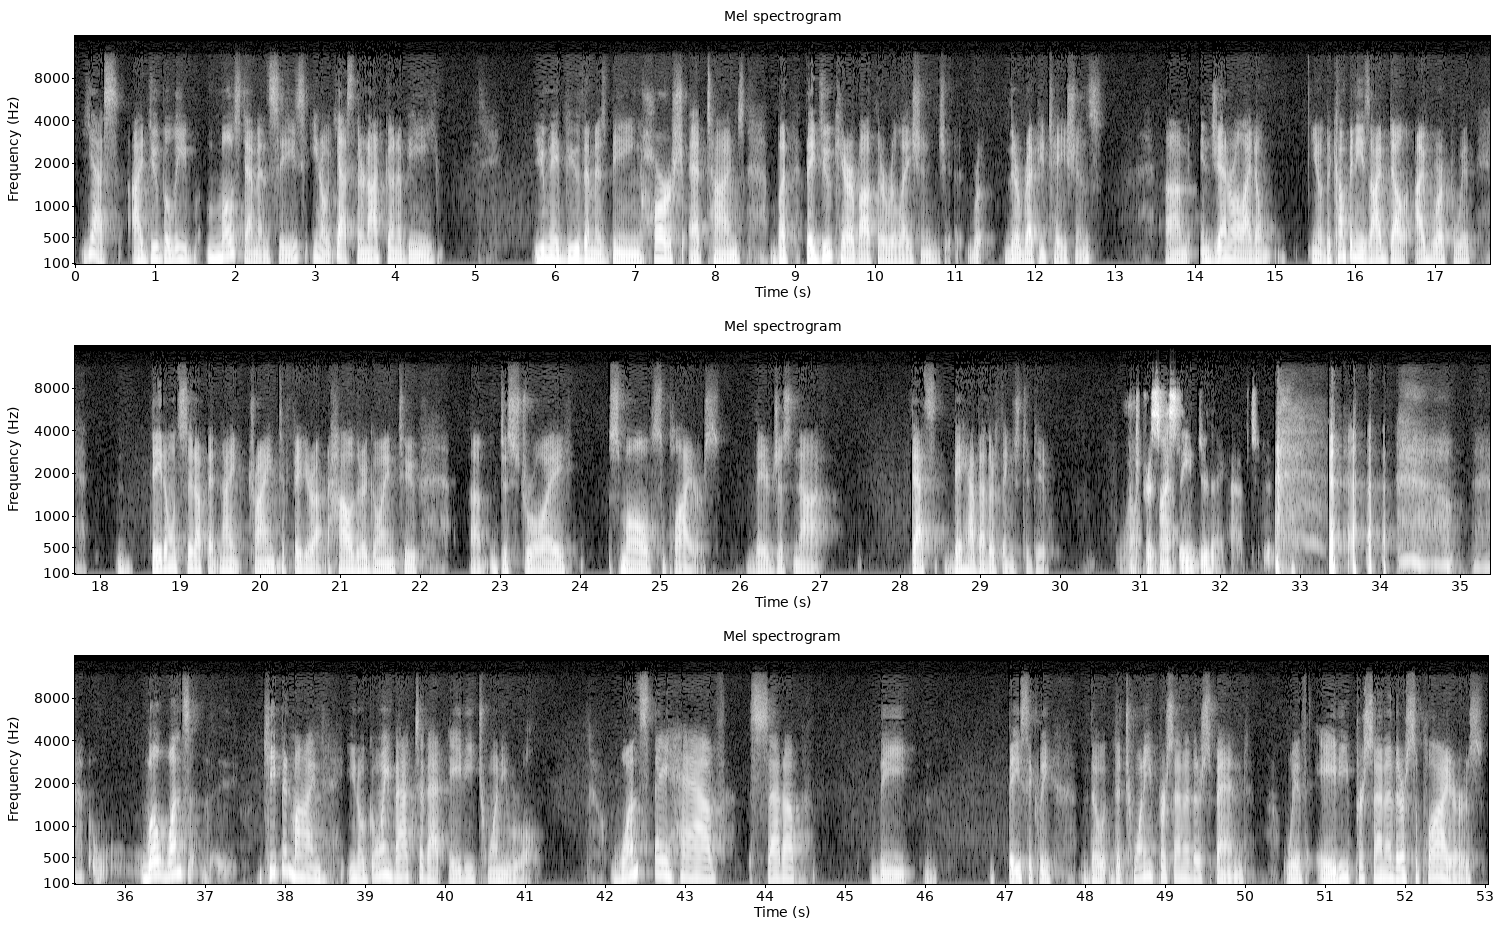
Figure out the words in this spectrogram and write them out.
yes, I do believe most MNCs, you know, yes, they're not going to be you may view them as being harsh at times, but they do care about their relationship, their reputations. Um, in general, I don't, you know, the companies I've dealt, I've worked with, they don't sit up at night trying to figure out how they're going to uh, destroy small suppliers. They're just not. That's they have other things to do. What precisely do they have to do? well, once keep in mind, you know, going back to that 80 20 rule, once they have set up the basically the, the 20% of their spend with 80% of their suppliers,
